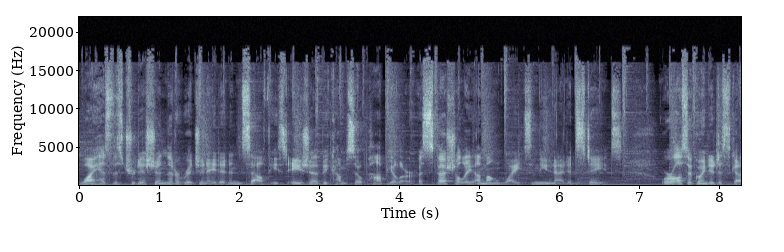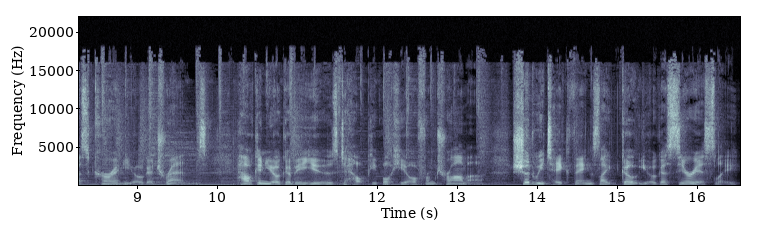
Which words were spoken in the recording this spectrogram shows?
Why has this tradition that originated in Southeast Asia become so popular, especially among whites in the United States? We're also going to discuss current yoga trends. How can yoga be used to help people heal from trauma? Should we take things like goat yoga seriously?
